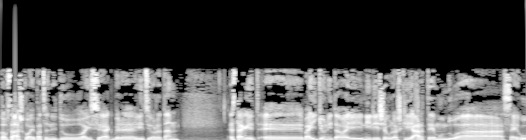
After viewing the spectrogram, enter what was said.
gauza asko aipatzen ditu aizeak, bere iritzi horretan, Ez dakit, e, bai Joni eta bai niri seguraski arte mundua zaigu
